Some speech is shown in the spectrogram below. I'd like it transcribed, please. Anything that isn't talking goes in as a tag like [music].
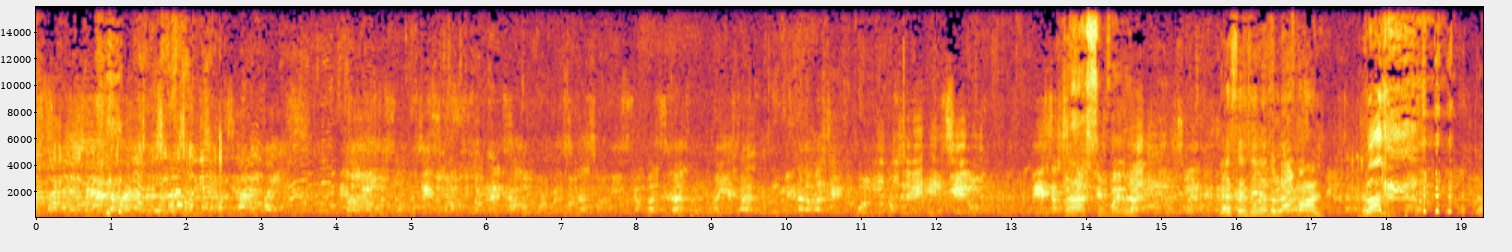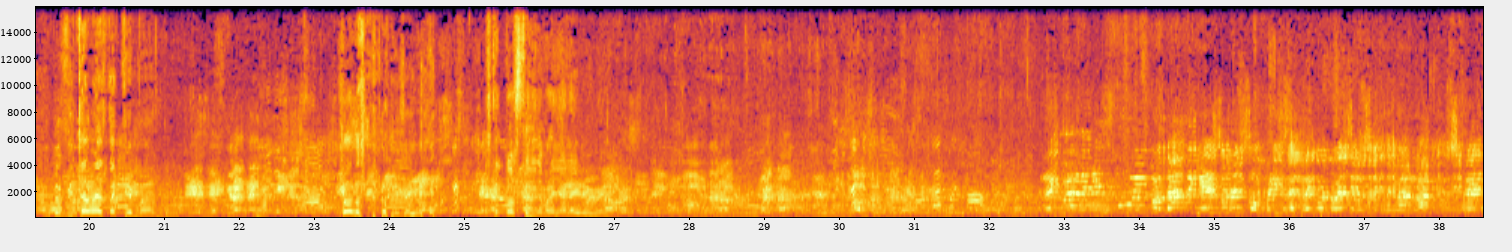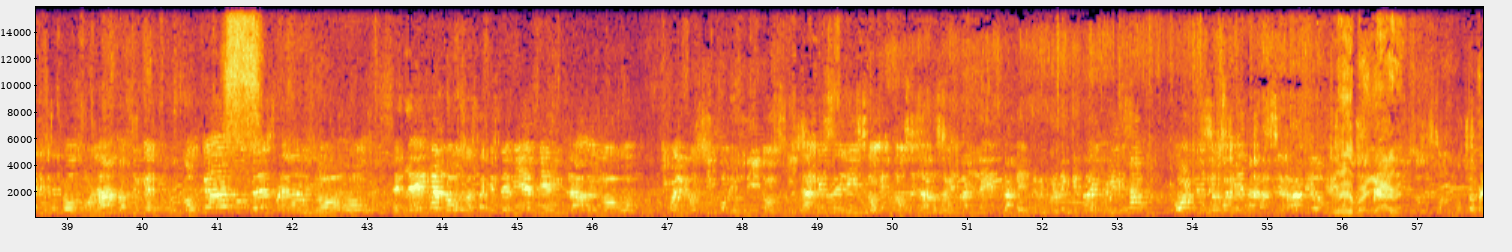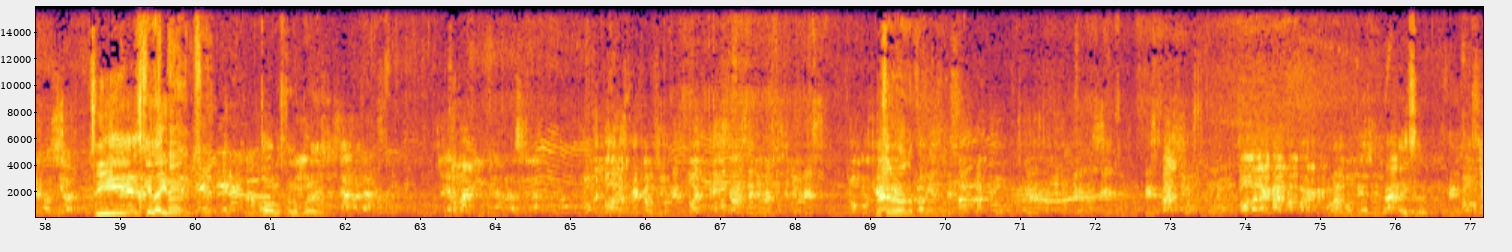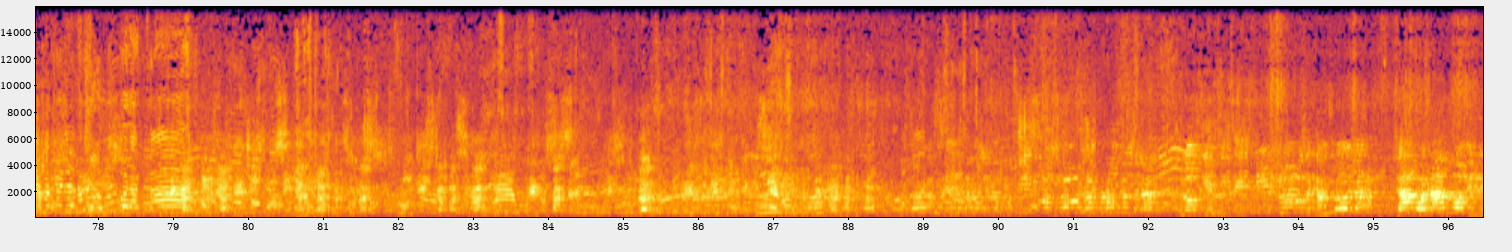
mensaje de esperanza para las personas con discapacidad del país. Por personas con discapacidad. Ahí está, miren nada más que bonito se ve el cielo de esta zona Ah, de Puebla y de los fuertes. Ya está enseñando el árbol. [laughs] El pinche árbol está quemando. Todos los árboles de ahí, ¿ves? Es que todos están yendo para allá al aire, güey. Recuerden, es muy importante que esto no es con prisa. El récord no es que los avienten más rápido, simplemente que estén todos volando. Así que con calma ustedes prendan los globos, deténganlos hasta que esté bien, bien inflado el globo, igual en unos 5 minutitos. Y ya que esté listo, entonces ya los avientan lentamente. Recuerden que no hay prisa, porque si los avientan así de rápido, para allá, güey. entonces con mucha precaución. Sí, es que el aire. Globo, Todos los jaló para ciudad. Tomen todas las precauciones, no hay prisa, señoras y señores. No porque más rápido, ustedes también lo quieran hacer despacio, con toda la calma para que podamos disfrutar Ahí se ve de todos de Cantoya, hechos por Silla y las personas con discapacidad que nos hacen disfrutar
